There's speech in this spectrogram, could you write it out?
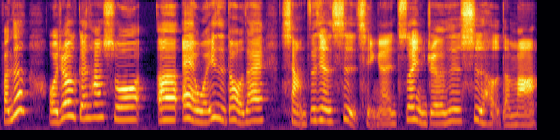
反正我就跟他说，呃，哎，我一直都有在想这件事情，哎，所以你觉得是适合的吗？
